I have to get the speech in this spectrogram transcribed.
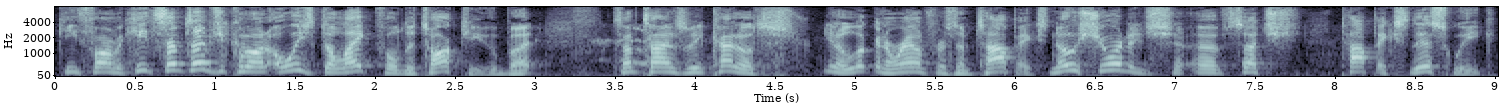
Keith Farmer. Keith, sometimes you come on, always delightful to talk to you, but sometimes we kind of you know looking around for some topics. No shortage of such topics this week.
